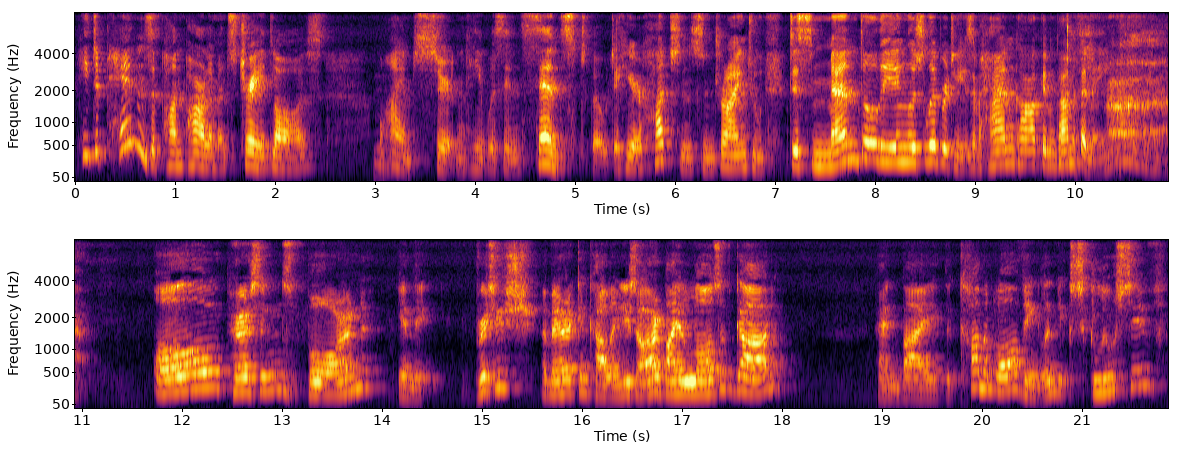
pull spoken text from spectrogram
he depends upon Parliament's trade laws. Well, I am certain he was incensed, though, to hear Hutchinson trying to dismantle the English liberties of Hancock and Company. All persons born in the British American colonies are, by laws of God and by the common law of England, exclusive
